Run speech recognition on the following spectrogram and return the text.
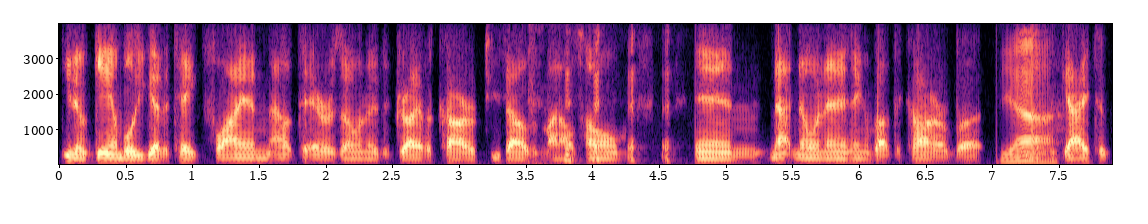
you know, gamble you got to take flying out to Arizona to drive a car 2,000 miles home, and not knowing anything about the car. But yeah, you know, the guy took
